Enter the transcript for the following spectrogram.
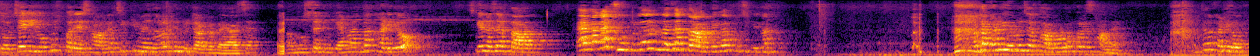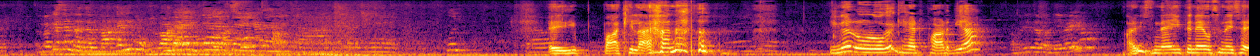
सोचे ये कुछ परेशान है कि मैं दोनों न्यूज़ उठा कर गया से अब मुझसे नहीं मैं तो खड़ी हो। इसके नज़र तार। ए छुप नज़र तार देगा कुछ भी ना। मैं तो खड़ी हो नज़र तार परेशान है। मैं तो खड़ी हो। मैं कैसे नज़र ना है ये उठ रहा है थोड़ा सा क्या था? ए, ये पाखी लाया ना। इन्हें रो रो के घेट फाड़ दिया। और इसने इतने उसने इसे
